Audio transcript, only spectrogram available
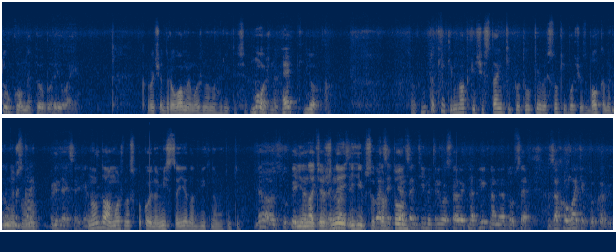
ту кімнату обогріває. Коротше, дровами можна нагрітися. Можна, геть легко. Так, ну такі кімнатки чистенькі, потолки високі, бачу з балками, Ну, звісно. Ну, прийдеться. як ну да, можна спокійно. Місце є над вікнами тут. Да, І на натяжний, вікна і 20 гіпсокартон. 25 сантиметрів оставить над вікнами, а то все заховати, як то кажуть.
